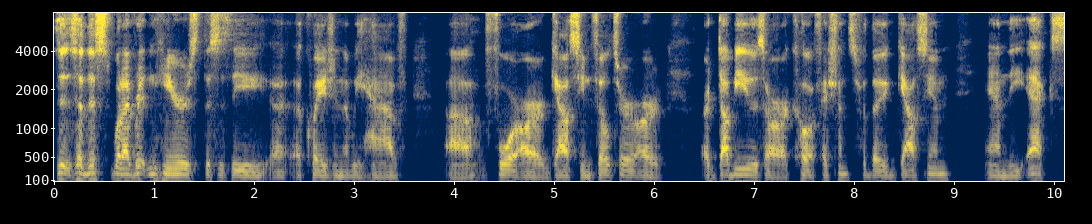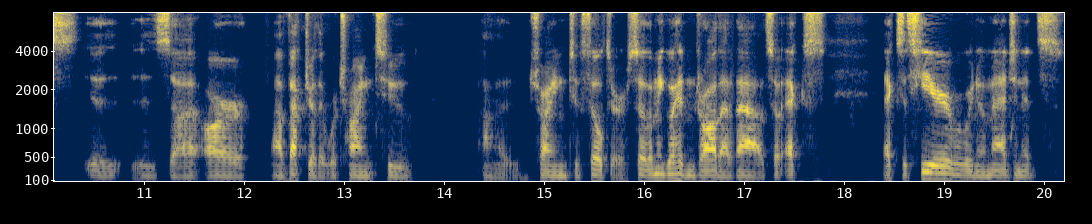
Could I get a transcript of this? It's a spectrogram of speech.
so, so, this, what I've written here is this is the uh, equation that we have for our Gaussian filter. Our, our W's are our coefficients for the Gaussian and the X is, is our vector that we're trying to uh, trying to filter. So let me go ahead and draw that out. So X, X is here. We're going to imagine it's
